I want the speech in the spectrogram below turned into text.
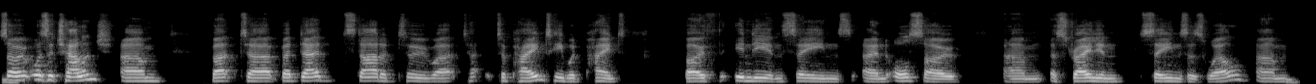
So it was a challenge. Um, but uh, but Dad started to, uh, to, to paint. He would paint both Indian scenes and also um, Australian scenes as well. Um,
